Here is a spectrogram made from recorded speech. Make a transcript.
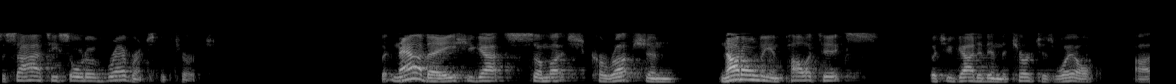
society sort of reverenced the church. But nowadays, you got so much corruption, not only in politics, but you got it in the church as well. Uh,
